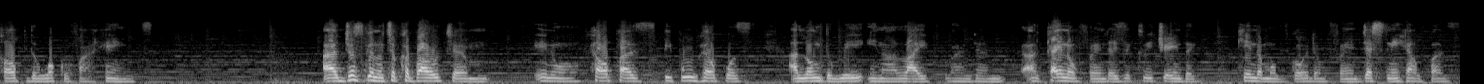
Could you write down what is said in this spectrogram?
help the work of our hands. I'm just going to talk about, um, you know, helpers, people who help us along the way in our life. And um, I kind of, uh, there's a creature in the kingdom of God of uh, destiny helpers.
